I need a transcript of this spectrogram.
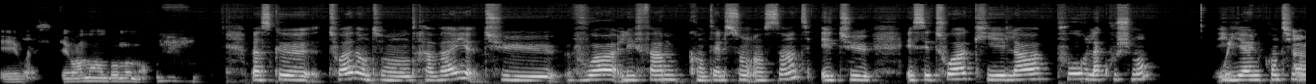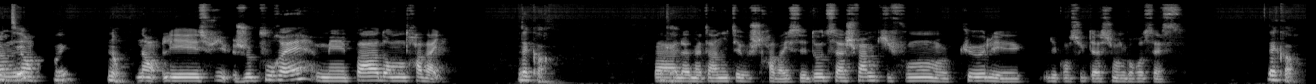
Et ouais, c'était vraiment un beau moment. Parce que toi, dans ton travail, tu vois les femmes quand elles sont enceintes et tu et c'est toi qui es là pour l'accouchement? Il y a une continuité? Euh, non. non. Non, les je pourrais, mais pas dans mon travail. D'accord. Pas la maternité où je travaille. C'est d'autres sages-femmes qui font euh, que les, les consultations de grossesse. D'accord.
